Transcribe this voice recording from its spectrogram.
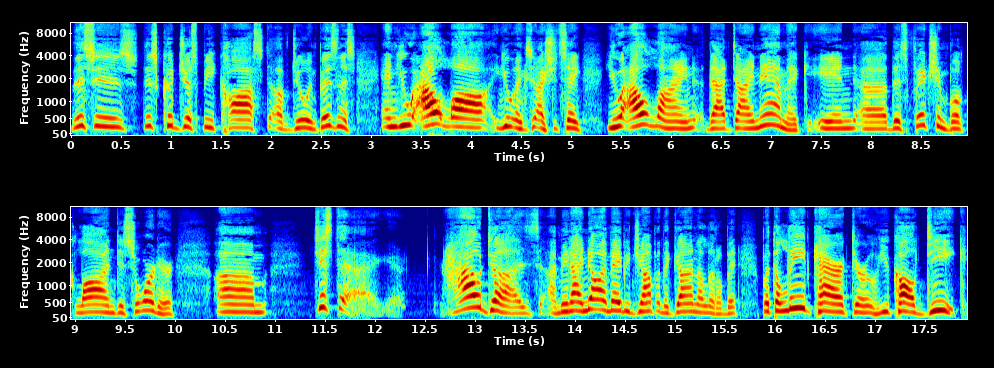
this is this could just be cost of doing business. And you outlaw you I should say you outline that dynamic in uh, this fiction book, Law and Disorder. Um, just uh, how does I mean I know I may be jumping the gun a little bit, but the lead character who you call Deke,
